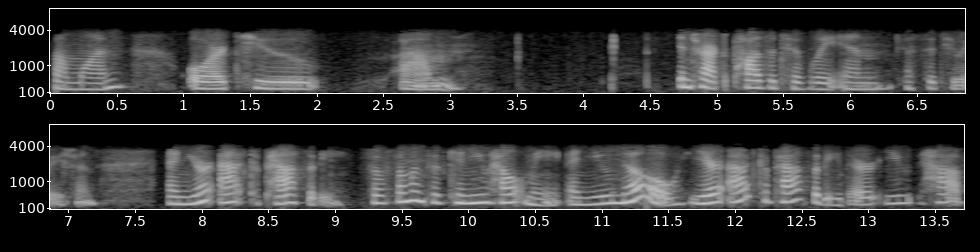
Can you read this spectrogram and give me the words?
someone or to um, interact positively in a situation, and you're at capacity. So if someone says, "Can you help me?" and you know you're at capacity, there you have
